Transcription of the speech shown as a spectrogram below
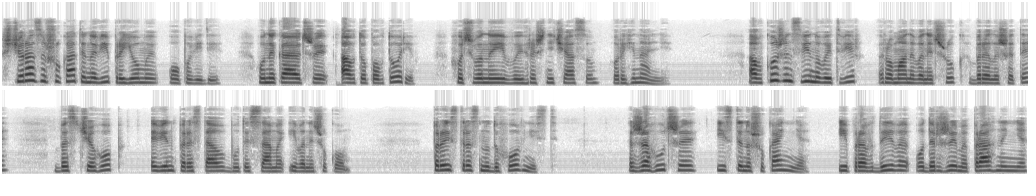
щоразу шукати нові прийоми оповіді, уникаючи автоповторів, хоч вони й виграшні часом оригінальні. А в кожен свій новий твір Роман Іваничук бере лише те, без чого б він перестав бути саме Іваничуком. Пристрасну духовність, жагуче істиношукання і правдиве одержиме прагнення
